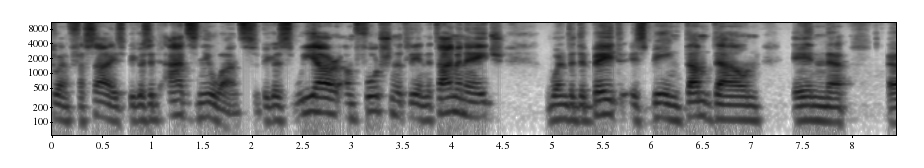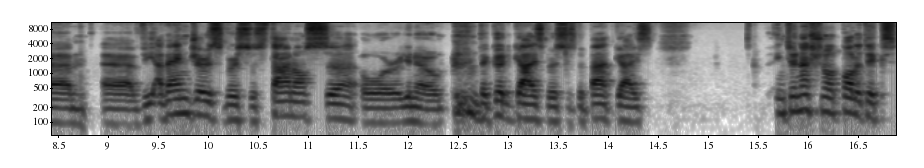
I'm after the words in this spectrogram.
to emphasize because it adds nuance, because we are unfortunately in a time and age when the debate is being dumped down in uh, um, uh, the Avengers versus Thanos, uh, or you know, the good guys versus the bad guys. International politics,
